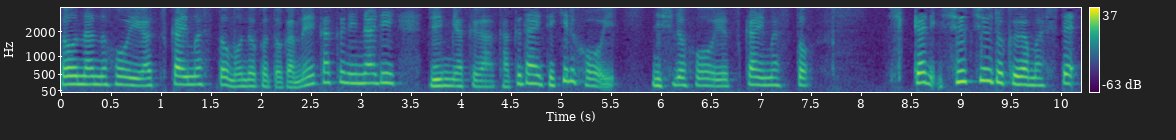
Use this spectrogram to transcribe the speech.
東南の方位が使いますと物事が明確になり人脈が拡大できる方位。西の方へ使いますとしっかり集中力が増して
